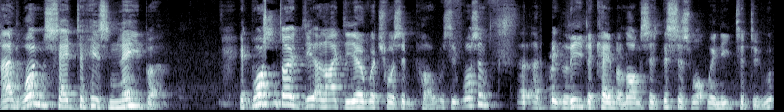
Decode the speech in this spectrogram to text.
and one said to his neighbor, it wasn't an idea which was imposed. It wasn't a great leader came along and said, This is what we need to do.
